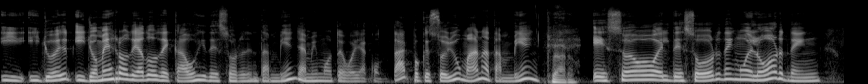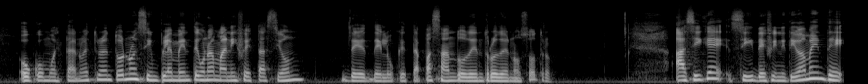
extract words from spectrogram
y, y yo, he- y yo me he rodeado de caos y desorden también, ya mismo te voy a contar, porque soy humana también. Claro. Eso, el desorden o el orden, o como está nuestro entorno, es simplemente una manifestación de, de lo que está pasando dentro de nosotros. Así que sí, definitivamente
